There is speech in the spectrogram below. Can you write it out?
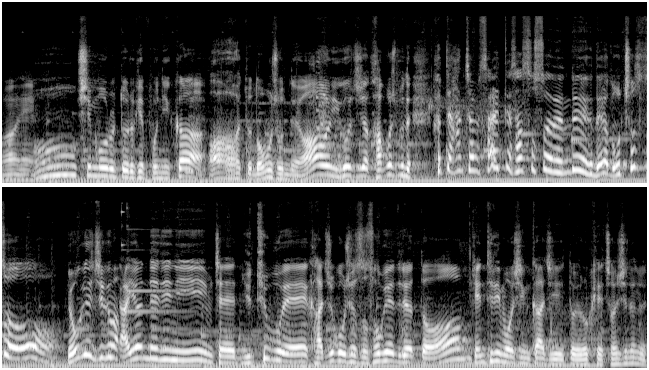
어, 네. 오, 실물을 또 이렇게 보니까 아 또 너무 좋네요. 아 이거 진짜 가고 싶은데 그때 한참 쌀 때 샀었어야 되는데 내가 놓쳤어. 여기 지금 아이언데디님 제 유튜브에 가지고 오셔서 소개해드렸던 gantry machine까지 또 이렇게 전시는.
